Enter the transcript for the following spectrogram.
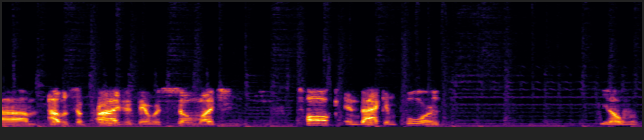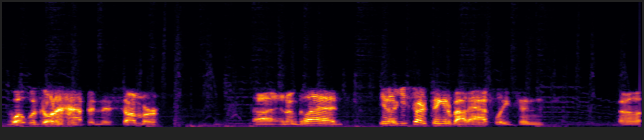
Um, I was surprised that there was so much talk and back and forth, you know, what was going to happen this summer. Uh, and I'm glad, you know, you start thinking about athletes and uh,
